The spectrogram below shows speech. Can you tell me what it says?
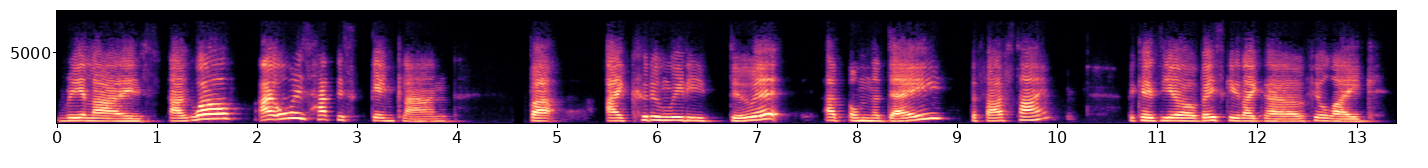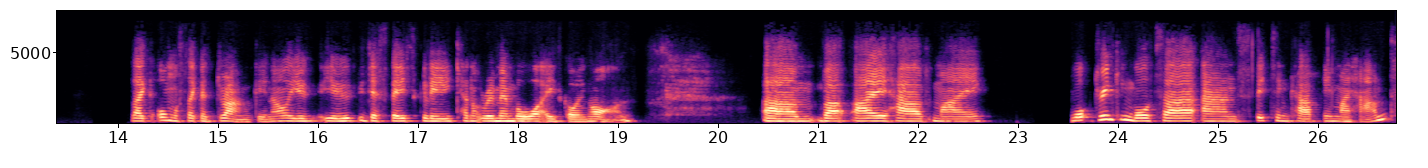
realized, uh, well, I always had this game plan, but I couldn't really do it at, on the day the first time because you basically like uh, feel like like almost like a drunk you know? You you just basically cannot remember what is going on. Um, but i have my drinking water and spitting cup in my hand.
